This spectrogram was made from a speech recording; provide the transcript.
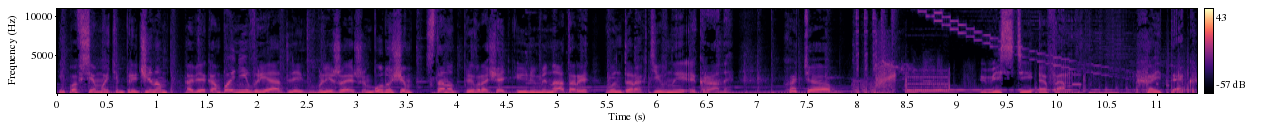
И по всем этим причинам авиакомпании вряд ли в ближайшем будущем станут превращать иллюминаторы в интерактивные экраны. Хотя... Вести FM. Эм. Хай-тек.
